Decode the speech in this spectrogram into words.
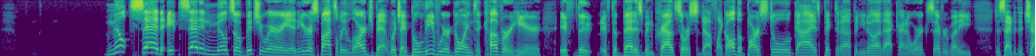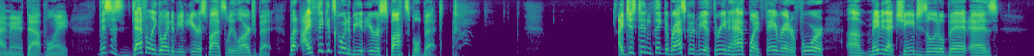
Milt said it said in Milt's obituary an irresponsibly large bet, which I believe we're going to cover here if the if the bet has been crowdsourced enough. Like all the barstool guys picked it up, and you know how that kind of works. Everybody decided to chime in at that point. This is definitely going to be an irresponsibly large bet, but I think it's going to be an irresponsible bet. I just didn't think Nebraska would be a three and a half point favorite or four. Um, maybe that changes a little bit as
